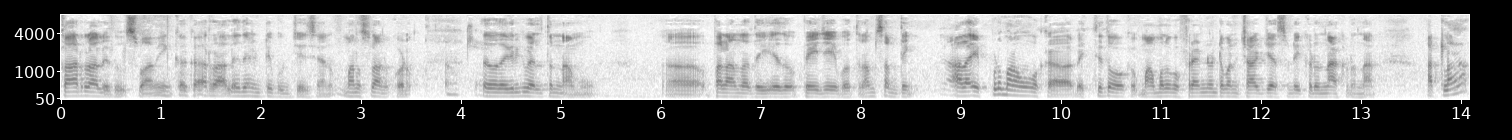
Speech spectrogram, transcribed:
కార్ రాలేదు. స్వామి ఇంకా కార్ రాలేదేంటి బుక్ చేశాను. మనసులో అనుకోవడం. ఏదో దగ్గరికి వెళ్తున్నాము. ఆ, పలానాది ఏదో పే చేయబోతున్నాం సంథింగ్. అలా ఎప్పుడు మనం ఒక వ్యక్తితో ఒక మామూలుగా ఒక ఫ్రెండ్ ఉంటే మనం చాట్ చేస్తుంటే ఇక్కడ ఉన్నా అక్కడ ఉన్నాను అట్లా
